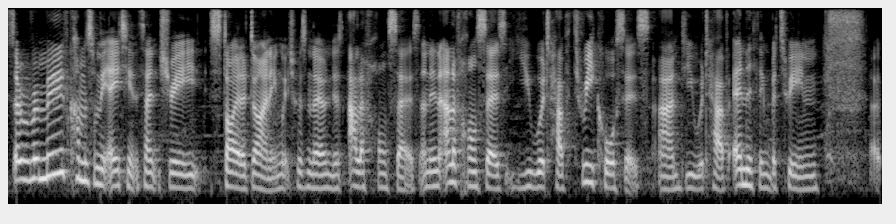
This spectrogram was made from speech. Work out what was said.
So remove comes from the 18th century style of dining, which was known as à la française. And in à la française, you would have three courses, and you would have anything between uh,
